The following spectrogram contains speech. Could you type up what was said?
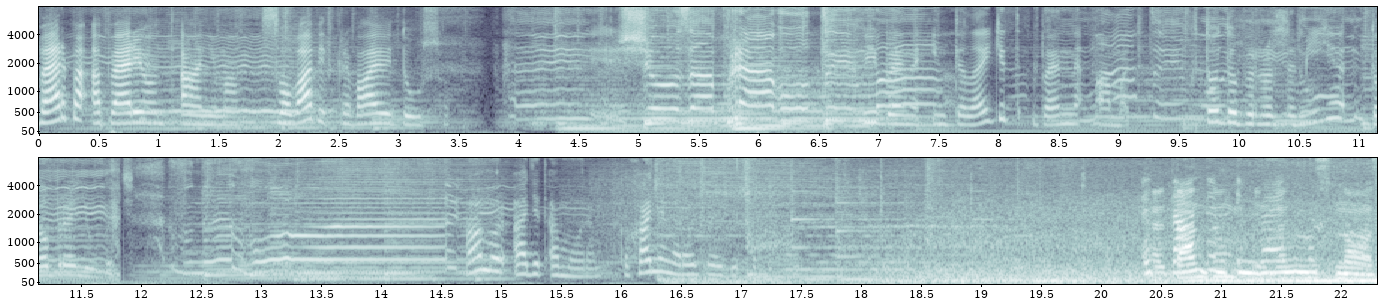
Верба аперіонт аніма. Слова відкривають душу. Що за право ти Ві бене інтелегіт, бене амат. Хто добре розуміє, добре любить. Амор адіт аморем. Кохання народжує більше кохання. Етандем інвенімус нос.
